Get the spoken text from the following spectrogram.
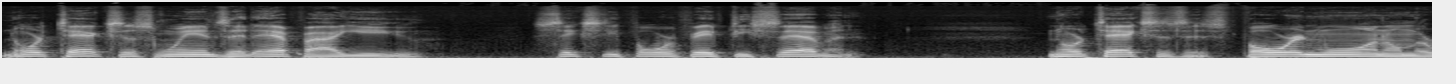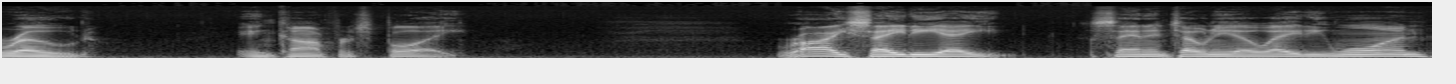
North Texas wins at FIU 64 57. North Texas is 4 and 1 on the road in conference play. Rice 88, San Antonio 81,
